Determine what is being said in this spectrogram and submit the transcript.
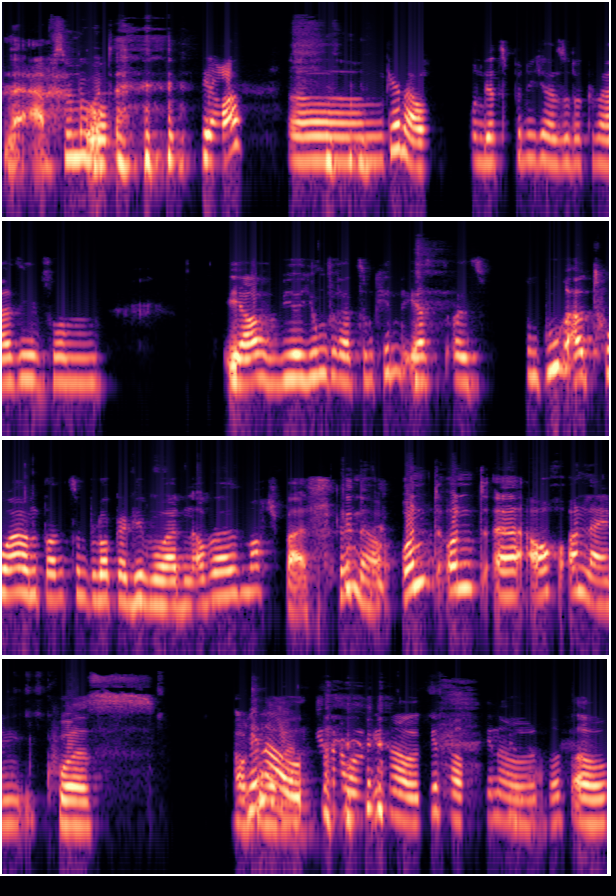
Ja, absolut. Und, ja, ähm, genau. Und jetzt bin ich also da quasi vom, ja, wie Jungfrau zum Kind erst als zum Buchautor und dann zum Blogger geworden. Aber es macht Spaß. Genau. Und, und äh, auch Online-Kurs. Genau, genau, genau, genau, genau, das auch.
